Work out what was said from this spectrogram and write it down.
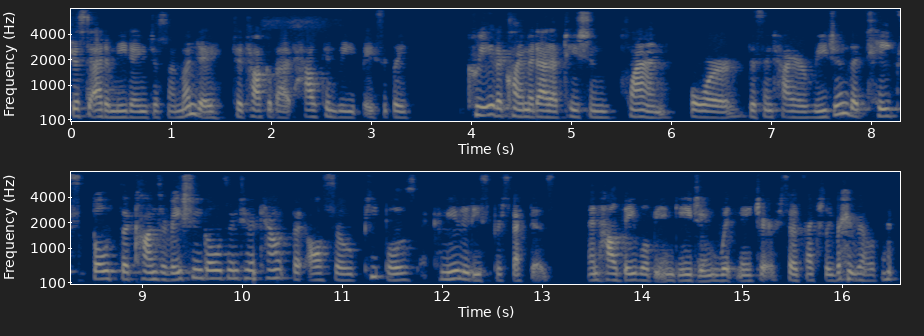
just at a meeting just on Monday to talk about how can we basically create a climate adaptation plan for this entire region that takes both the conservation goals into account, but also people's communities' perspectives and how they will be engaging with nature. So it's actually very relevant.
